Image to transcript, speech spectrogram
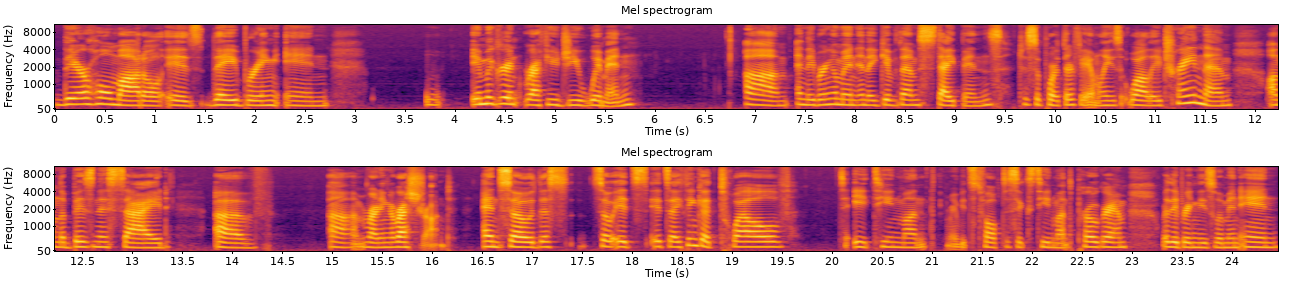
their whole model is they bring in immigrant refugee women um, and they bring them in and they give them stipends to support their families while they train them on the business side of um, running a restaurant. And so this, so it's it's I think a 12 to 18 month, maybe it's 12 to 16 month program where they bring these women in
